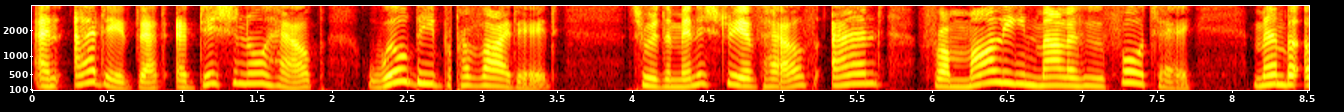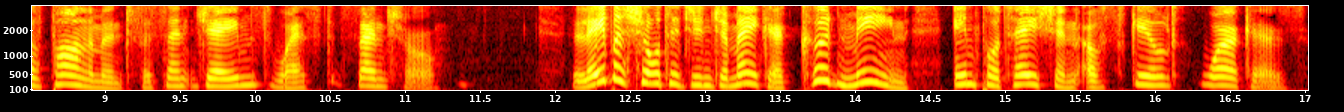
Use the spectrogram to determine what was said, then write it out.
and added that additional help will be provided through the Ministry of Health and from Marlene Malahoo Forte, Member of Parliament for St. James West Central. Labour shortage in Jamaica could mean importation of skilled workers.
